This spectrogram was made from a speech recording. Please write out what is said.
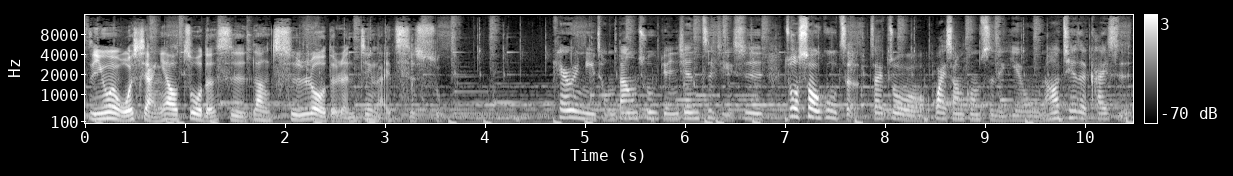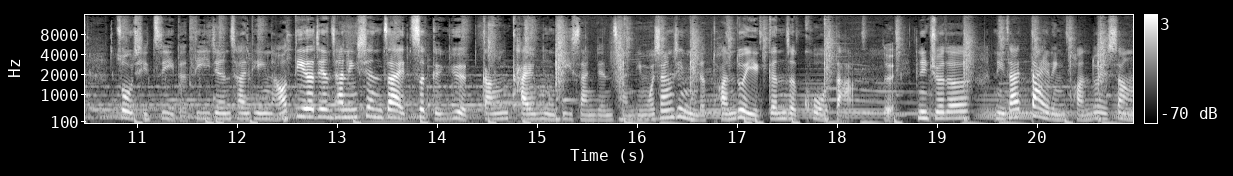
是 因为我想要做的是让吃肉的人进来吃素。，Kerry，你从当初原先自己是做受雇者，在做外商公司的业务，然后接着开始做起自己的第一间餐厅，然后第二间餐厅现在这个月刚开幕，第三间餐厅，我相信你的团队也跟着扩大。对，你觉得你在带领团队上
